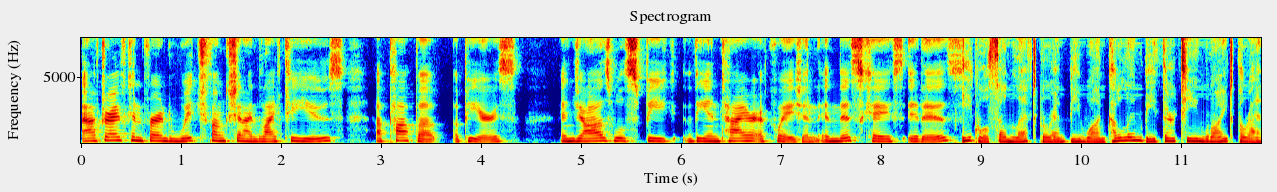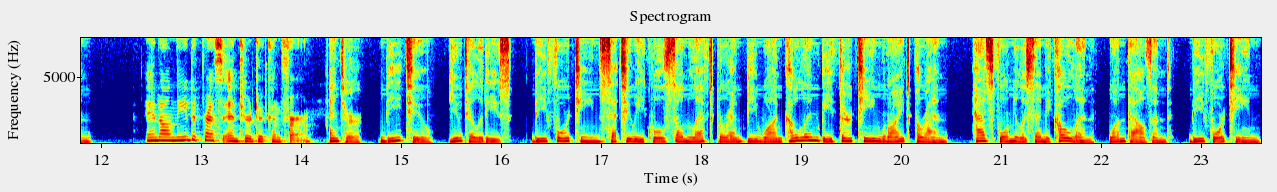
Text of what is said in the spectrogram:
After I've confirmed which function I'd like to use, a pop-up appears, and JAWS will speak the entire equation. In this case, it is, Equals sum left paren B1 colon B13 right paren. and I'll need to press enter to confirm. Enter. B2. Utilities. B14 set to equals sum left paren B1 colon B13 right paren. Has formula semicolon 1000. B14.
